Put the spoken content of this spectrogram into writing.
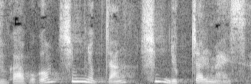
누가복음 16장 16절 말씀.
